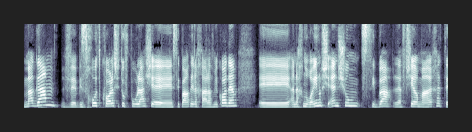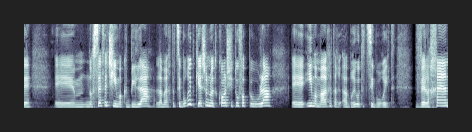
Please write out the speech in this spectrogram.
מה גם ובזכות כל השיתוף פעולה שסיפרתי לך עליו מקודם אנחנו ראינו שאין שום סיבה לאפשר מערכת אמ, נוספת שהיא מקבילה למערכת הציבורית כי יש לנו את כל שיתוף הפעולה אה, עם המערכת הבריאות הציבורית. ולכן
